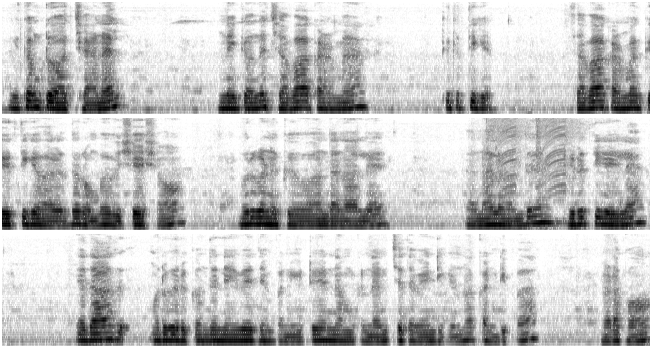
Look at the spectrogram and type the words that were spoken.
வெல்கம் டு அவர் சேனல் இன்றைக்கி வந்து செவ்வாய்க்கிழமை கிருத்திகை. செவ்வாய்க்கிழமை கிருத்திகை வர்றது ரொம்ப விசேஷம். முருகனுக்கு வந்த நாள். அதனால் வந்து கிருத்திகையில் ஏதாவது முருகருக்கு வந்து நைவேத்தியம் பண்ணிட்டு நமக்கு நினச்சதை வேண்டிக்கணும்னா கண்டிப்பாக நடக்கும்.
